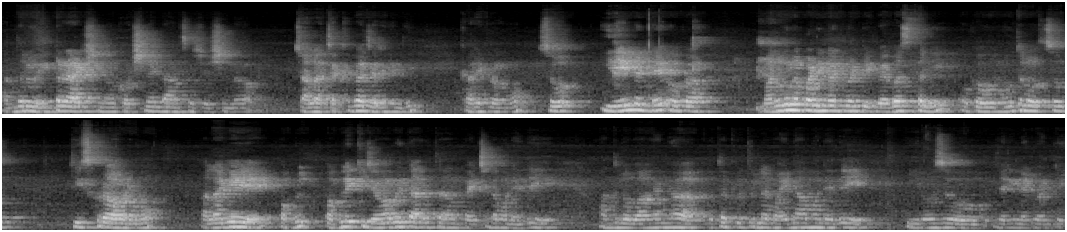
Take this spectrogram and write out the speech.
అందరూ interaction question and answer session చాలా చక్కగా జరిగింది కార్యక్రమం సో ఇదేంటంటే ఒక మరుగున పడినటువంటి వ్యవస్థని ఒక నూతన ఉత్సవం తీసుకురావడము అలాగే పబ్లిక్ పబ్లిక్కి జవాబుదారితనం పెంచడం అనేది అందులో భాగంగా కృతకృతులమైనాం అనేది ఈరోజు జరిగినటువంటి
